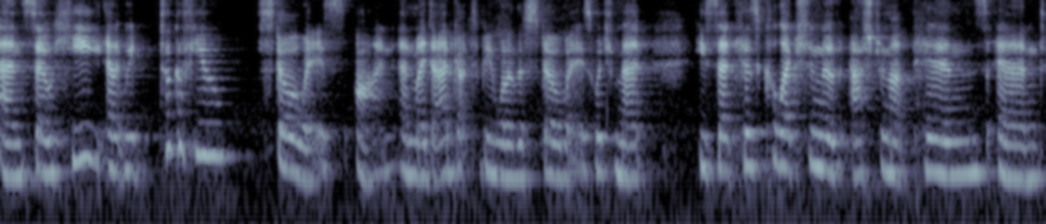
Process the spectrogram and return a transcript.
And so he, and we took a few stowaways on, and my dad got to be one of the stowaways, which meant he sent his collection of astronaut pins and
